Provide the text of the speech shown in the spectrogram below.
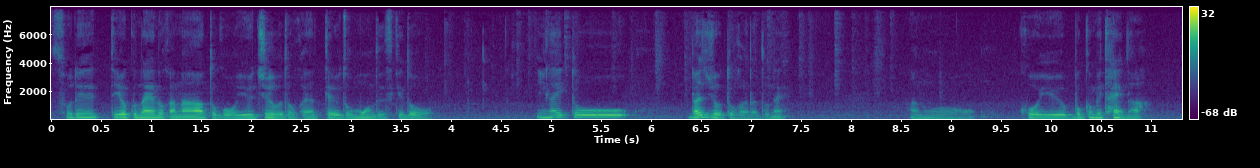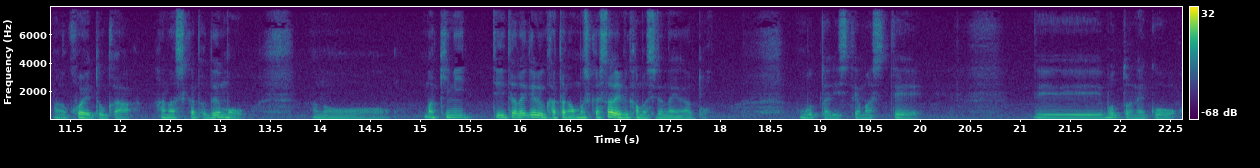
それって良くないのかなとこう YouTube とかやってると思うんですけど意外とラジオとかだとねあのこういう僕みたいな声とか話し方でもあの、まあ、気に入っていただける方がもしかしたらいるかもしれないなと思ったりしてましてでもっとねこう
